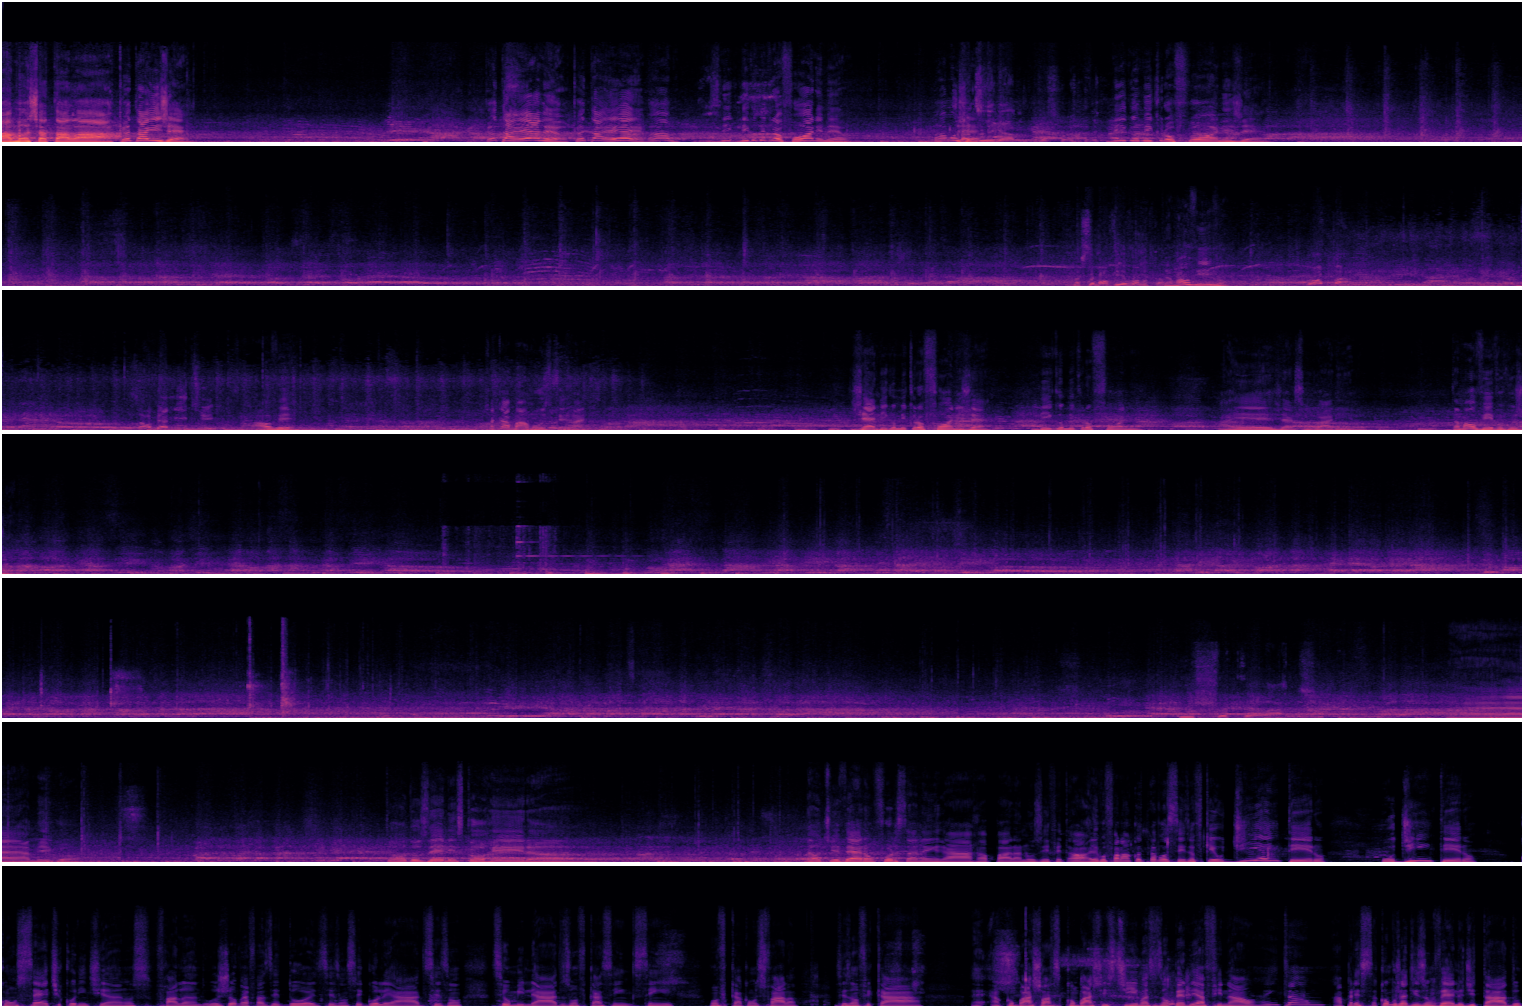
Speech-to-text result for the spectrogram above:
A mancha tá lá. Canta aí, Gé. Canta aí, meu. Canta aí. Vamos. Liga, liga o microfone, meu. Vamos, Tá Gé. desligado o microfone. Liga o microfone, Gé. Nós estamos ao vivo ou não estamos? Estamos ao vivo. Opa! Salve, Amit! Salve. Deixa acabar a música aí, vai. Gé, liga o microfone, Gé. Liga o microfone. Aê, Gerson Guarino. Tamo ao vivo, viu, Gé? Todos eles correram. Não tiveram força nem garra para nos enfrentar. Ó, eu vou falar uma coisa pra vocês. Eu fiquei o dia inteiro, o dia inteiro, com sete corintianos falando: o jogo vai fazer dois, vocês vão ser goleados, vocês vão ser humilhados, vão ficar sem. sem vão ficar, como se fala? Vocês vão ficar é, com, baixo, com baixa estima, vocês vão perder a final. Então, apressa, como já diz um velho ditado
